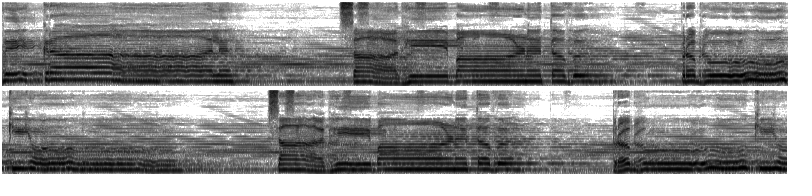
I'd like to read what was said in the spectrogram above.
विक्राल। साधी बाण तब प्रभु कियो साधी बाण तब प्रभु कियो?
